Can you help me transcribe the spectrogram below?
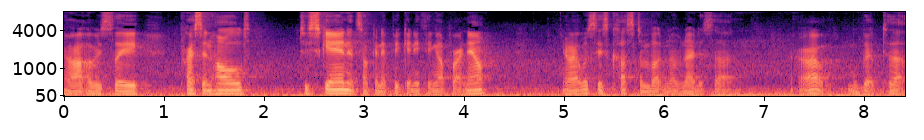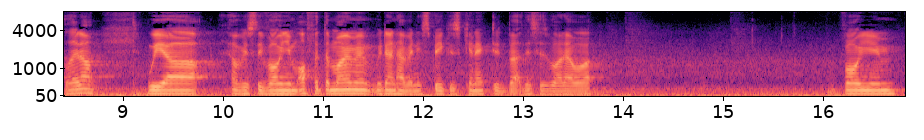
All right, obviously press and hold to scan. It's not gonna pick anything up right now. All right, what's this custom button? I've noticed that. All right, we'll get to that later. We are obviously volume off at the moment. We don't have any speakers connected, but this is what our volume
